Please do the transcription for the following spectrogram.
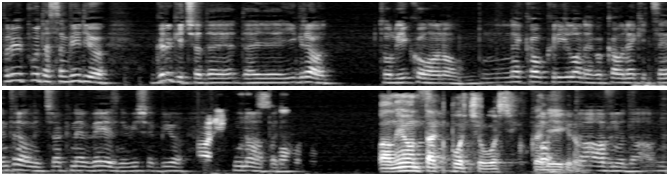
prvi put da sam vidio Grgića da je, da je igrao toliko ono, ne kao krilo, nego kao neki centralni, čak ne vezni, više bio u napadu. Ali nije on tak počeo u Osijeku kad je igrao. Davno, davno.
